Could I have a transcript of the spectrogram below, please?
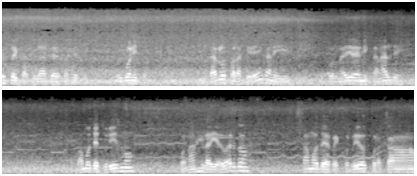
Espectacular, de verdad que sí. Muy bonito. Invitarlos para que vengan y por medio de mi canal de Vamos de Turismo con Ángela y Eduardo. Estamos de recorridos por acá.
